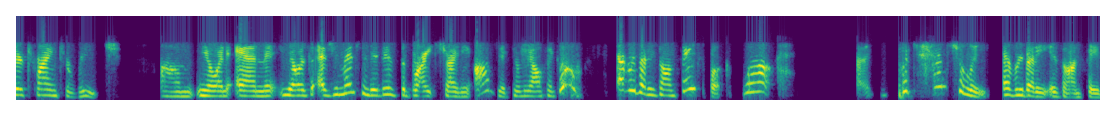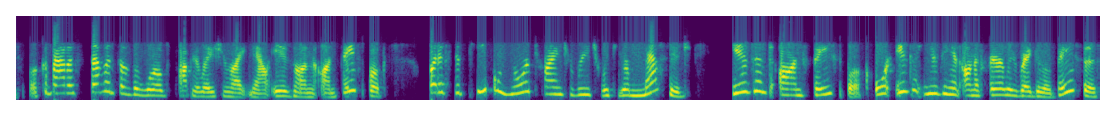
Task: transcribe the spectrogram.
they're trying to reach. Um, you know, and, and you know, as, as you mentioned, it is the bright, shiny object, and we all think, oh, everybody's on Facebook. Well, uh, potentially everybody is on Facebook. About a seventh of the world's population right now is on, on Facebook. But if the people you're trying to reach with your message isn't on Facebook or isn't using it on a fairly regular basis,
